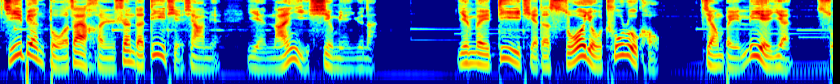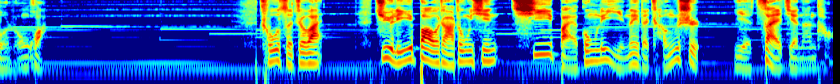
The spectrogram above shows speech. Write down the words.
即便躲在很深的地铁下面，也难以幸免于难，因为地铁的所有出入口将被烈焰所融化。除此之外，距离爆炸中心七百公里以内的城市也在劫难逃，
